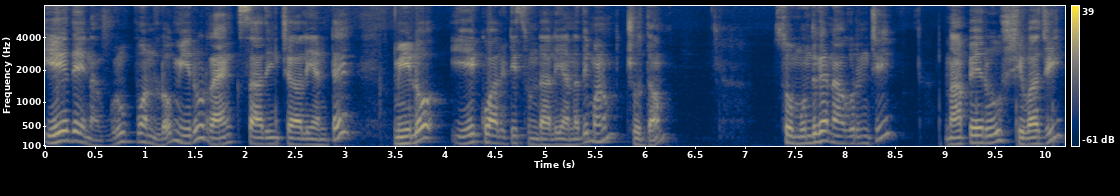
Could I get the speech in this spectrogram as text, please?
ఏదైనా గ్రూప్ వన్లో మీరు ర్యాంక్ సాధించాలి అంటే మీలో ఏ క్వాలిటీస్ ఉండాలి అన్నది మనం చూద్దాం. సో ముందుగా నా గురించి. నా పేరు శివాజీ.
